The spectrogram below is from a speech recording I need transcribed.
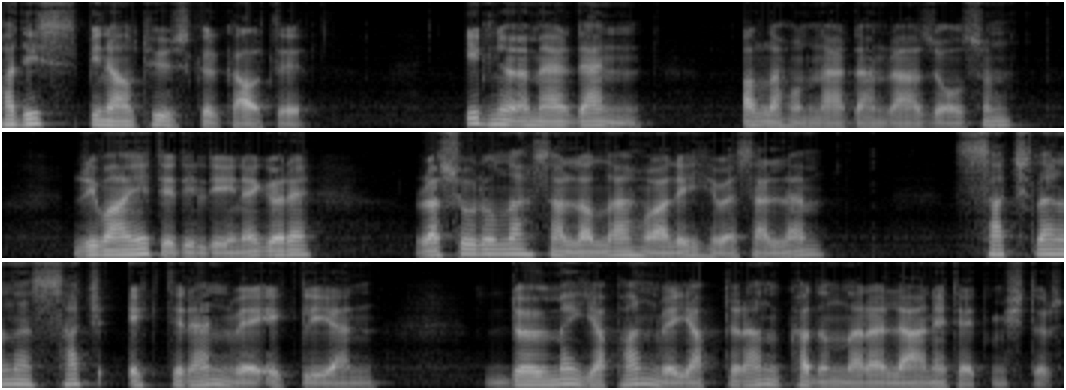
Hadis 1646 İbni Ömer'den Allah onlardan razı olsun rivayet edildiğine göre Rasulullah sallallahu aleyhi ve sellem saçlarına saç ektiren ve ekleyen, dövme yapan ve yaptıran kadınlara lanet etmiştir.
